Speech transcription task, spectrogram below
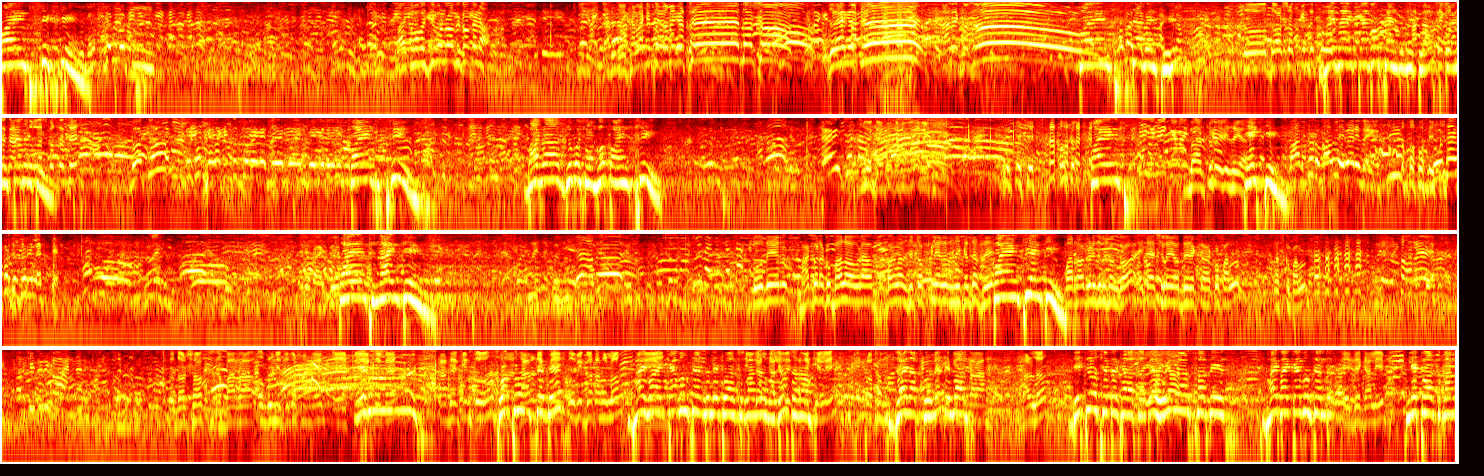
Point sixteen ভাই তোমাকে জীবনের অভিজ্ঞতাটা? তো খেলা কিন্তু জমে গেছে দর্শক। জমে গেছে। আরেক তো দর্শক কিন্তু খুব হাসাহাসি করতেছে আনন্দ উল্লাস করতেছে। Point three Baga Jubo Sangha point three. Point বার নাইনটিন তোদের ভাগ্যটা খুব ভালো ওরা বাংলাদেশের টপ প্লেয়ারের কাছে খেলতেছে। পার অগ্রণী যুব সংঘ এটা আসলে ওদের একটা কপাল রাজকপাল। তো দর্শক বাররা অগ্রণী যুব সংঘের এই প্লেয়ার তাদের কিন্তু প্রথম সেটে। অভিজ্ঞতা হলো ভাই ভাই কেবল স্যান্ড নেটওয়ার্ক বাংলা বাজার তারা খেলে প্রথম জয়লাভ করলেন এবার তারা হারলো। দ্বিতীয় সেটের খেলা চলবে উইনার সার্ভিস ভাই ভাই কেবল স্যান্ড এই যে গালিব। নেটওয়ার্ক বাংলা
